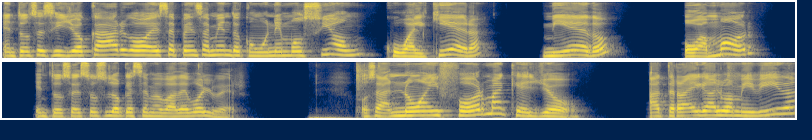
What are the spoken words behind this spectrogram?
Entonces, si yo cargo ese pensamiento con una emoción cualquiera, miedo o amor, entonces eso es lo que se me va a devolver. O sea, no hay forma que yo atraiga algo a mi vida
